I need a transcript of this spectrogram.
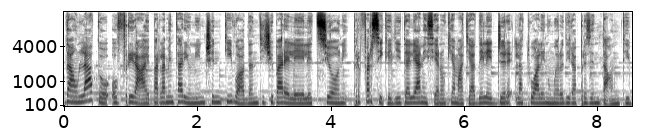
Da un lato offrirà ai parlamentari un incentivo ad anticipare le elezioni per far sì che gli italiani siano chiamati ad eleggere l'attuale numero di rappresentanti.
